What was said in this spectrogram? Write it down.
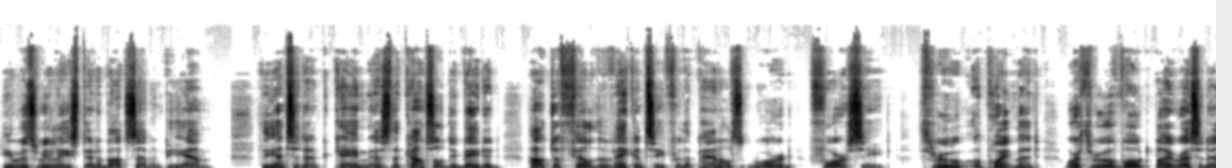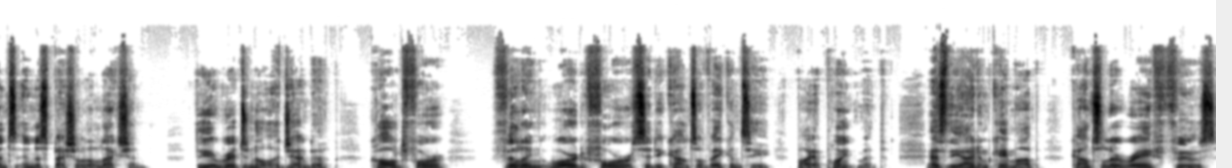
He was released at about 7 p.m. The incident came as the council debated how to fill the vacancy for the panel's Ward 4 seat through appointment or through a vote by residents in a special election. The original agenda called for filling Ward 4 City Council vacancy by appointment. As the item came up, Councillor Ray Feuss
